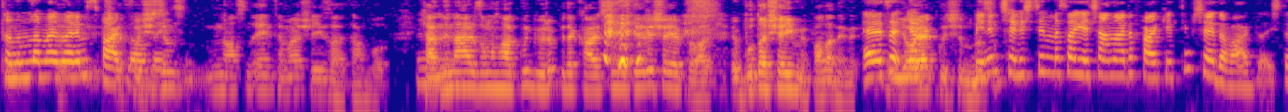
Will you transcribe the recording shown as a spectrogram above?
tanımlamalarımız e, farklı olduğu faşizmin için. aslında en temel şeyi zaten bu. Hmm. Kendini her zaman haklı görüp bir de karşısındakileri şey yapıyorlar. E, bu da şey mi falan hani. Evet, evet. Ya yaklaşımdasın. Benim çeliştiğim mesela geçenlerde fark ettiğim şey de vardı. İşte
